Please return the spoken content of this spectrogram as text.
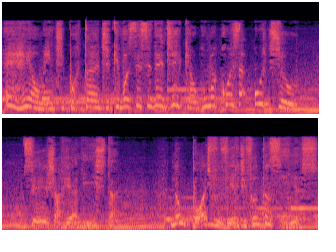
é realmente importante que você se dedique a alguma coisa útil. Seja realista. Não pode viver de fantasias.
